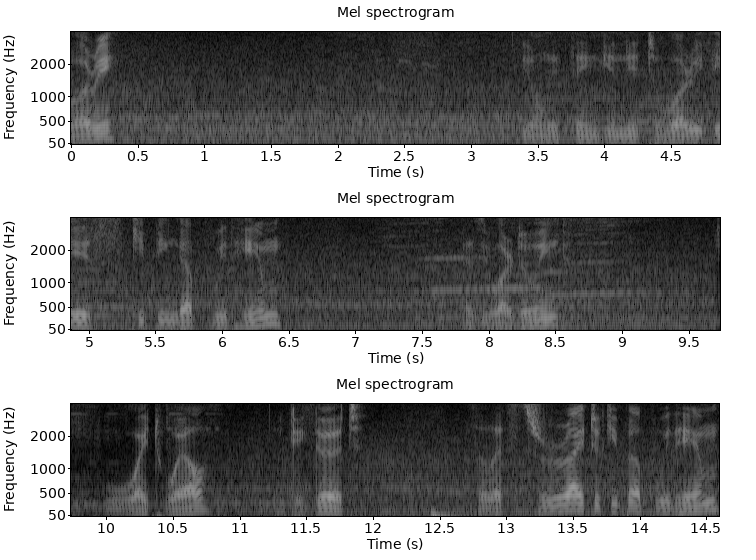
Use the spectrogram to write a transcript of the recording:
Worry. The only thing you need to worry is keeping up with him, as you are doing. Quite well. Okay, good. So let's try to keep up with him.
